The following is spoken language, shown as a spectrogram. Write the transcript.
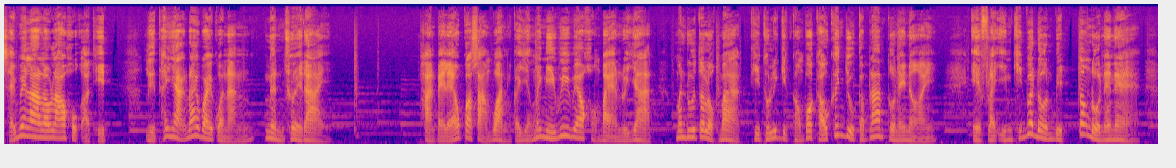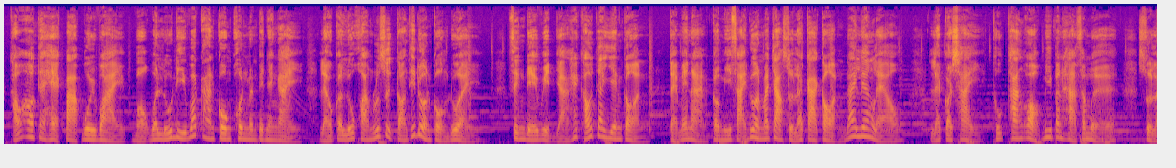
ใช้เวลาราวๆ6อาทิตย์ หรือถ้าอยากได้ไวกว่านั้น เงินช่วยได้ ผ่านไปแล้วกว่า 3 วันก็ยังไม่มีวี่แววของใบอนุญาต มันดูตลกมากที่ธุรกิจของพวกเขาขึ้นอยู่กับล่ามตัวน้อยๆ เอฟราอิมคิดว่าโดนบิดต้องโดนแน่ๆ เขาเอาแต่แหกปากโวยวายบอกว่ารู้ดีว่าการโกงคนมันเป็นยังไง แล้วก็รู้ความรู้สึกตอนที่โดนโกงด้วย ซึ่งเดวิดอยากให้เขาใจเย็นก่อน แต่ไม่นานก็มีสายด่วนมาจากศุลกากรได้เรื่องแล้ว และก็ใช่ทุกทางออกมีปัญหาเสมอ ศุล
